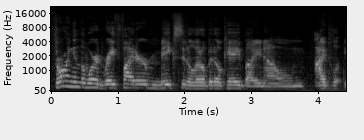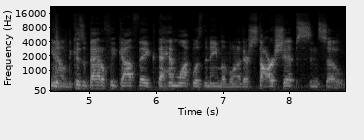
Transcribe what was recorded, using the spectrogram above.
throwing in the word Wraith Fighter makes it a little bit okay, but you know, I you know because of Battlefleet Gothic, the Hemlock was the name of one of their starships, and so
